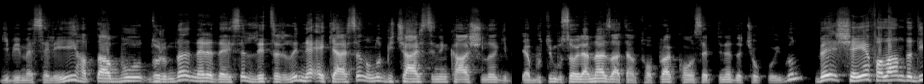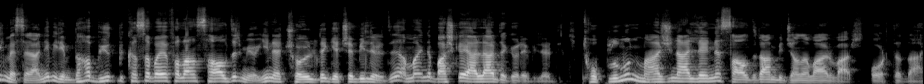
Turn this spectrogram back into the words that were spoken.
gibi meseleyi. Hatta bu durumda neredeyse literally ne ekersen onu biçersinin karşılığı gibi. Ya bütün bu söylemler zaten toprak konseptine de çok uygun. Ve şeye falan da değil mesela ne bileyim daha büyük bir kasabaya falan saldırmıyor. Yine çölde geçebilirdi ama yine başka yerlerde görebilirdik. Toplumun marjinallerine saldıran bir canavar var ortada.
